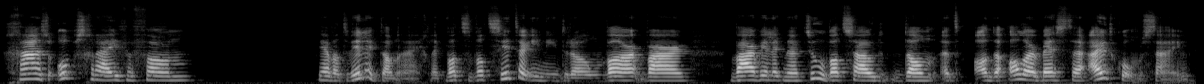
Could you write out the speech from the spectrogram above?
Ga eens opschrijven van. Ja, wat wil ik dan eigenlijk? Wat, wat zit er in die droom? Waar, waar, waar wil ik naartoe? Wat zou dan het, de allerbeste uitkomst zijn?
